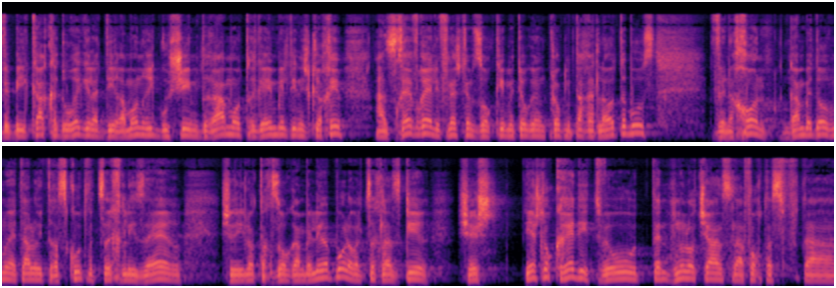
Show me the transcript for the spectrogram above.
ובעיקר כדורגל אדיר, המון ריגושים, דרמות, רגעים בלתי נשכחים, אז חבר'ה, לפני שאתם זורקים את יורגן קלופ מתחת לאוטובוס, ונכון, גם בדורטמונד הייתה לו התרסקות וצריך להיזהר שהיא לא תחזור גם בליברפול, אבל צריך להזכיר שיש יש לו קרדיט והוא, תנו לו צ'אנס להפוך את ה...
